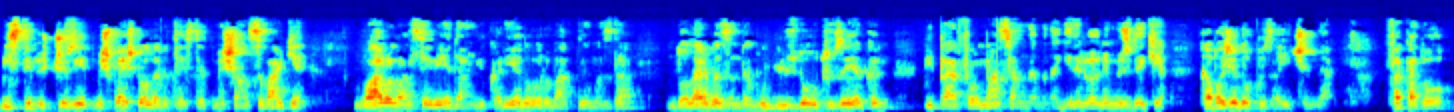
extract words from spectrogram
BIST'in 375 doları test etme şansı var ki var olan seviyeden yukarıya doğru baktığımızda dolar bazında bu %30'a yakın bir performans anlamına gelir önümüzdeki kabaca 9 ay içinde. Fakat o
